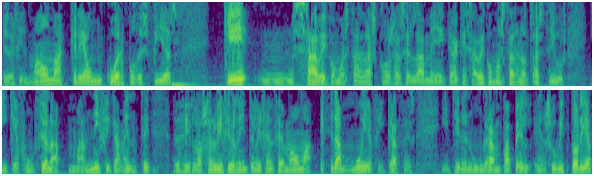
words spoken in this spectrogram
Es decir, Mahoma crea un cuerpo de espías que mmm, sabe cómo están las cosas en la Meca, que sabe cómo están en otras tribus y que funciona magníficamente. Es decir, los servicios de inteligencia de Mahoma eran muy eficaces y tienen un gran papel en su victoria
